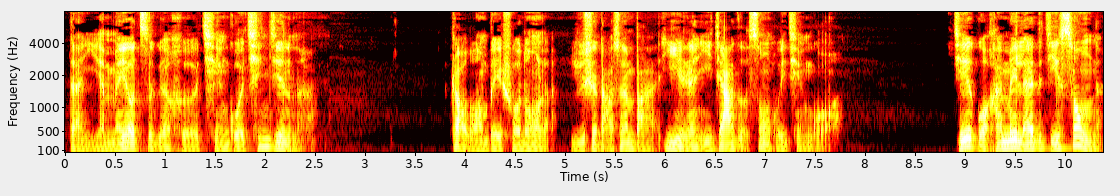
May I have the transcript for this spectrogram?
但也没有资格和秦国亲近了。赵王被说动了，于是打算把异人一家子送回秦国。结果还没来得及送呢，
